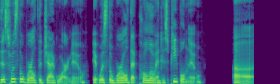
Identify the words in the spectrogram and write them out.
This was the world the Jaguar knew. It was the world that Polo and his people knew. Uh,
